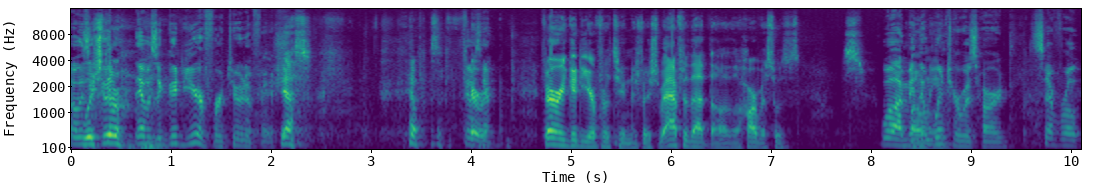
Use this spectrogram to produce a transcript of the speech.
It was which a good, they're that was a good year for tuna fish. yes. That was a very very good year for tuna fish. But after that though, the harvest was Well, I mean, Bony. the winter was hard. Several,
